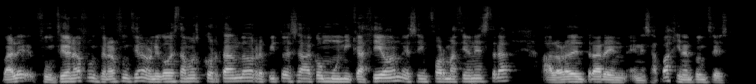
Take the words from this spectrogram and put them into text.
¿Vale? Funciona, funciona, funciona. Lo único que estamos cortando, repito, esa comunicación, esa información extra a la hora de entrar en, esa página. Entonces,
